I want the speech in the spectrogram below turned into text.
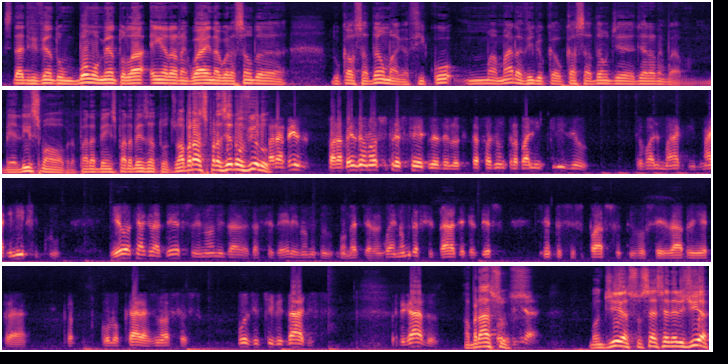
Cidade vivendo um bom momento lá em Araranguá, inauguração da, do calçadão, Maga. Ficou uma maravilha o ca- o calçadão de, de Araranguá. Belíssima obra. Parabéns, parabéns a todos. Um abraço, prazer ouvi-lo. Parabéns, parabéns ao nosso prefeito, né, Delô, que está fazendo um trabalho incrível, um trabalho mag- magnífico. Eu é que agradeço em nome da, da CDL, em nome do Comércio de Aranguá, em nome da cidade, agradeço sempre esse espaço que vocês abrem aí para colocar as nossas positividades. Obrigado. Abraços. Bom dia. Bom dia, sucesso e energia.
